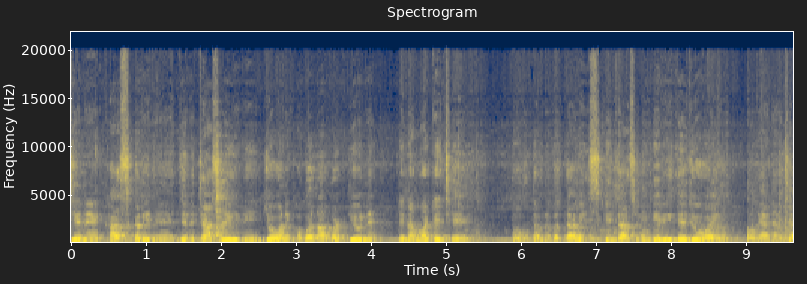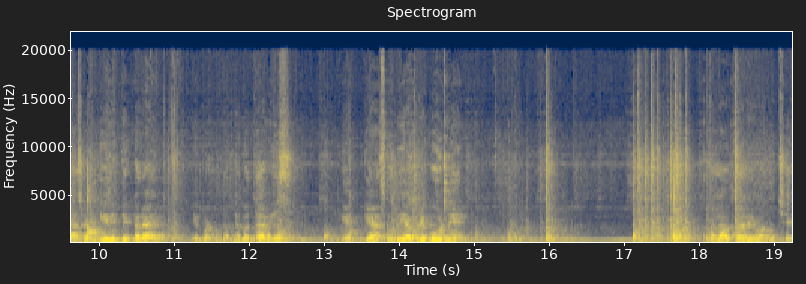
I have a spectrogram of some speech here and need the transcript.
જેને ખાસ કરીને, જેને ચાસણીની જોવાની ખબર ના પડતી હોય ને, તેના માટે છે તો હું તમને બતાવીશ કે ચાસણી કેવી રીતે જોવાય અને આને ચાસણી કેવી રીતે કરાય એ પણ હું તમને બતાવીશ કે ક્યાં સુધી આપણે ગોળને હલાવતા રહેવાનું છે.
